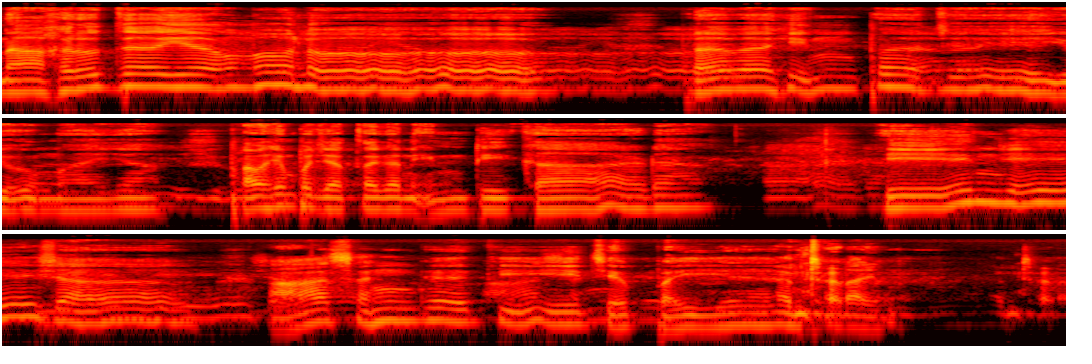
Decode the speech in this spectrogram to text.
నా హృదయములో ప్రవహింపజేయుమయ. ప్రవహింపజేస్తా కానీ ఇంటికాడ ఏం చేశా ఆ సంగతి చెప్పయ్యా అంటాడు ఆయన. అంటాడు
